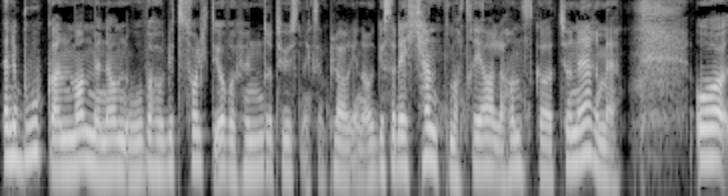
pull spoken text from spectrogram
denne boka, 'En mann med navn Ove', har blitt solgt i over 100 000 eksemplarer i Norge, så det er kjent materiale han skal turnere med. Og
